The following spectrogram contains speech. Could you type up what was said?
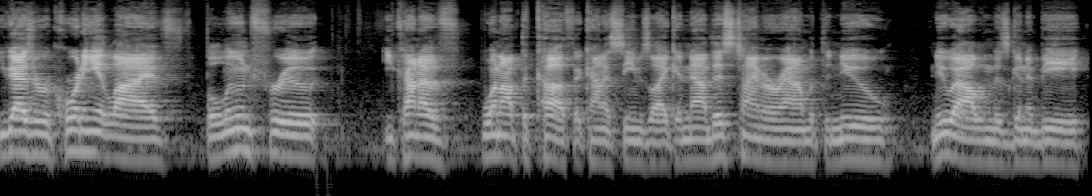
you guys are recording it live. Balloon Fruit, you kind of went off the cuff. It kind of seems like, and now this time around with the new new album is going to be.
